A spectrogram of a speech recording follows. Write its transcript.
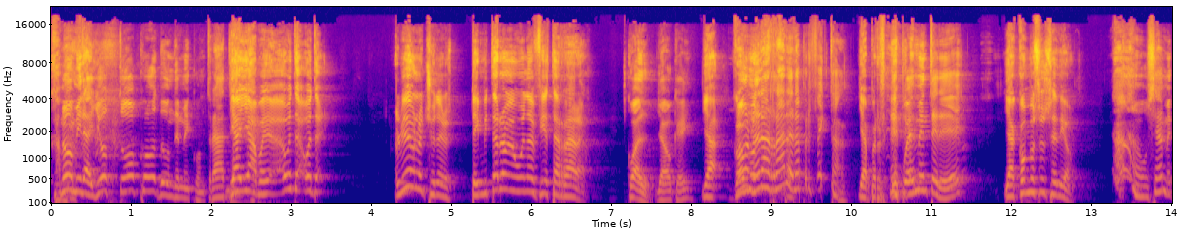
cabrón. No, mira, yo toco donde me contraten. Ya, ya, aguanta, aguanta. Olvídame los choneros. Te invitaron a una fiesta rara. ¿Cuál? Ya, ok. Ya, No, ¿cómo? no era rara, era perfecta. Ya, perfecto. Después me enteré. Ya, ¿cómo sucedió? Ah, o sea, me,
